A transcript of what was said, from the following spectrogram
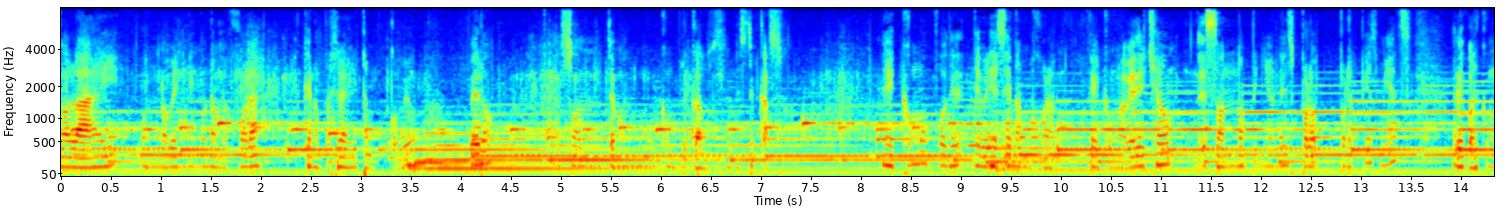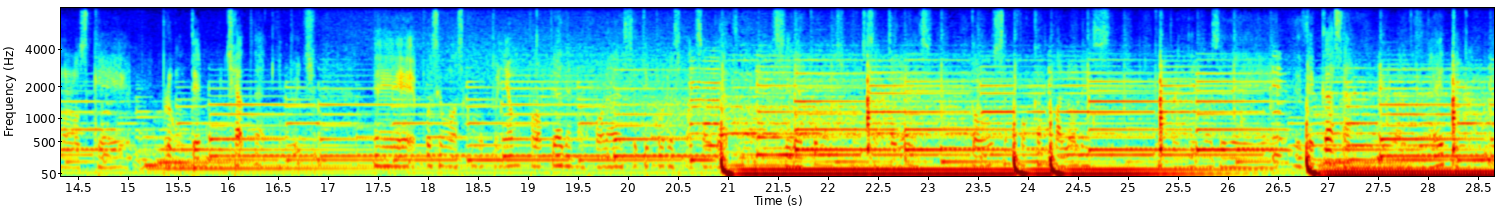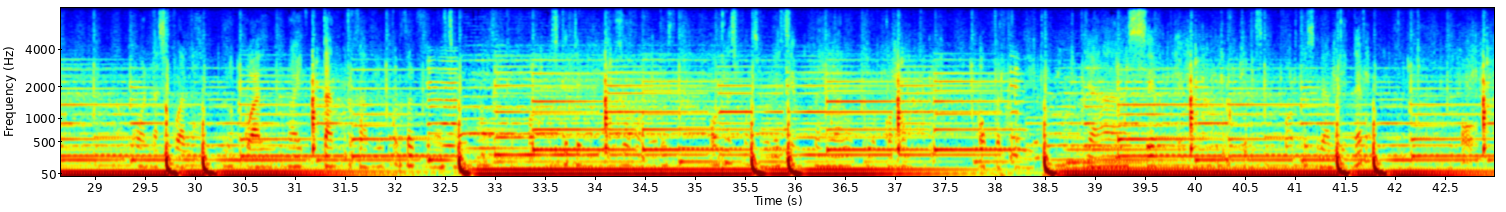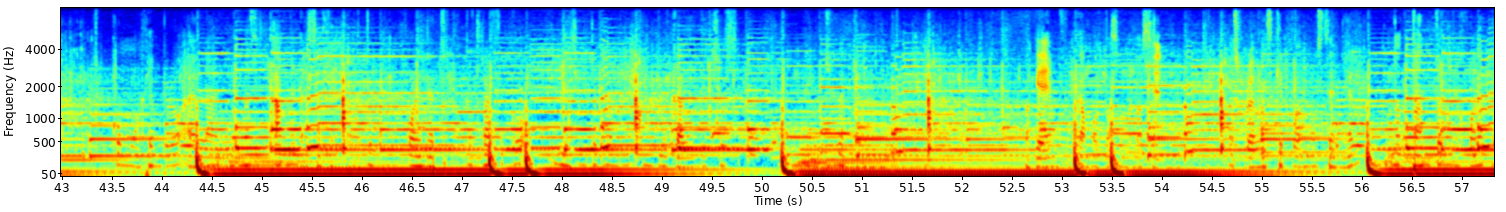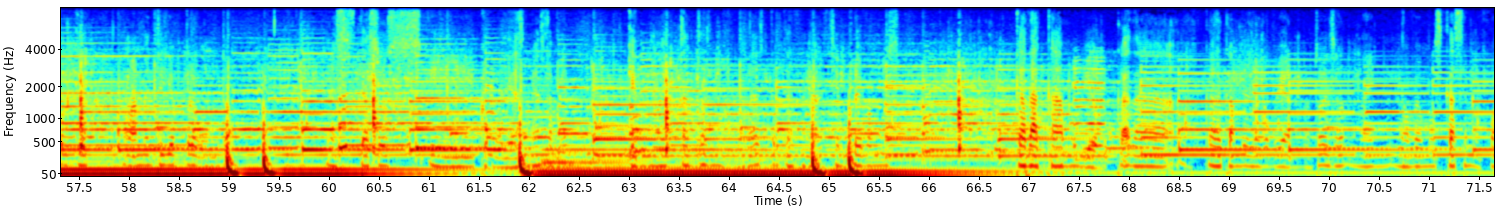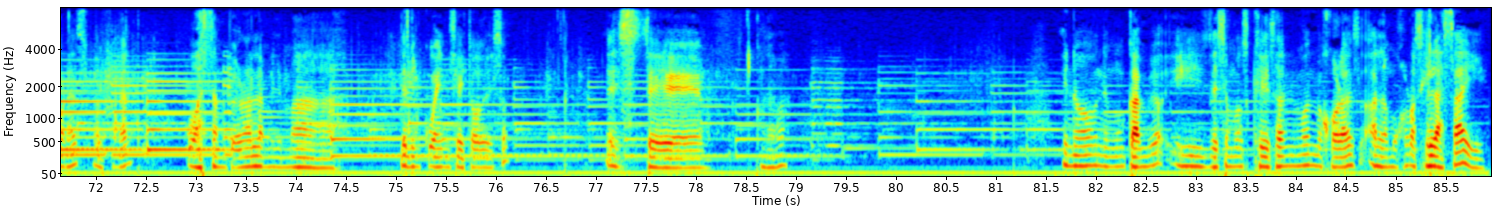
no la hay no ven ninguna mejora, que no ahí tampoco veo, pero son temas muy complicados en este caso. Eh, ¿Cómo puede- debería ser la mejora? Que como había dicho, eh, son opiniones pro- propias mías, al igual como los que pregunté en mi chat aquí en Twitch. Eh, pusimos como opinión propia de mejorar este tipo de responsabilidad. Sería como los puntos anteriores. Todos enfocan valores que aprendimos desde, desde casa, o en la escuela, lo cual no hay tanto cambio porque al final cada cambio, cada, cada cambio de gobierno, eso no, no vemos casi mejoras al final o hasta empeorar la misma delincuencia y todo eso. Este, ¿cómo se llama? Y no ningún cambio y decimos que esas mismas mejoras a lo mejor sí las hay,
